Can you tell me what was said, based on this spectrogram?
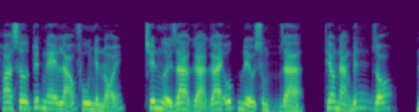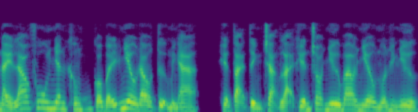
Hoa sơ tuyết nghe lão phu nhân nói, trên người da gà gai ốc đều sung ra, theo nàng biết rõ, này lao phu nhân không có bấy nhiêu đau tự mình à, hiện tại tình trạng lại khiến cho như bao nhiêu muốn hình như,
